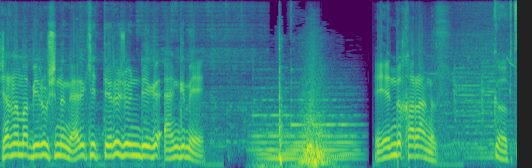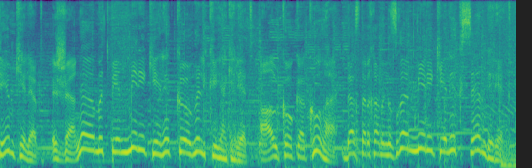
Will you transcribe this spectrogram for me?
жарнама берушінің әрекеттері жөніндегі әңгіме. Енді қараңыз. Көктем келіп жаңа үміт пен мерекелік көңіл күй әкеледі ал кока кола дастарханыңызға мерекелік сән береді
